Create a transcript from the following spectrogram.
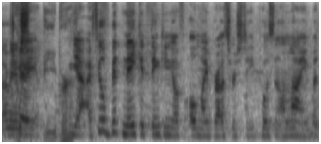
I mean, Okay. Bieber. Yeah, I feel a bit naked thinking of all my browsers they posted online, but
